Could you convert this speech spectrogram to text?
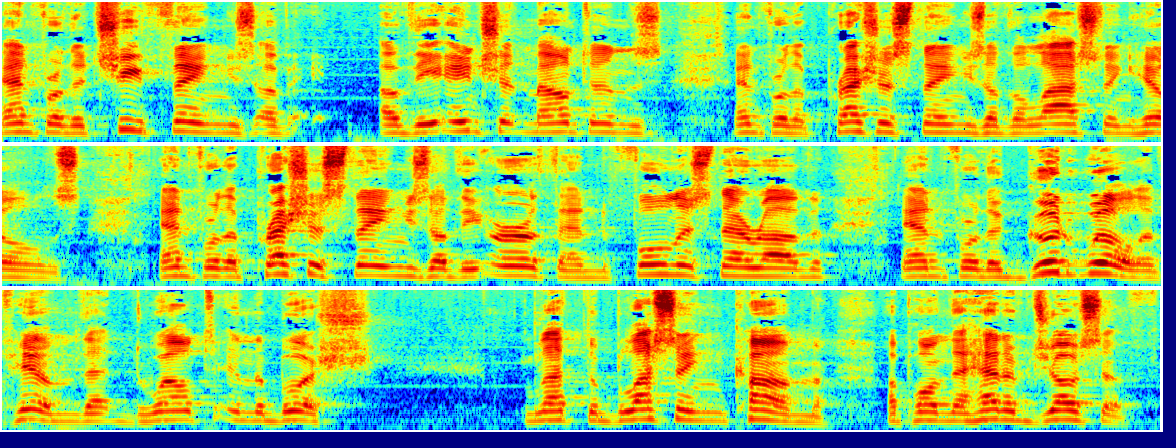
and for the chief things of of the ancient mountains, and for the precious things of the lasting hills, and for the precious things of the earth and fullness thereof, and for the goodwill of him that dwelt in the bush. Let the blessing come upon the head of Joseph,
